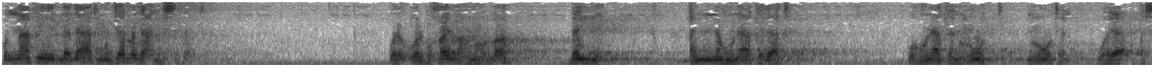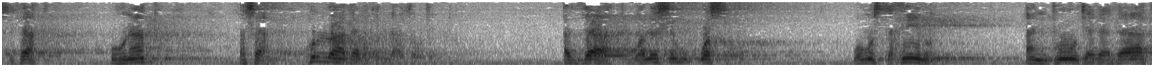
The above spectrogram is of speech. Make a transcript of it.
قل ما فيه إلا ذات مجردة عن الصفات. والبخاري رحمه الله بين أن هناك ذاتا وهناك نعوت نعوتا وهي الصفات وهناك أسامي. كلها ثابتة لله عز وجل. الذات والاسم والصفة. ومستحيل أن توجد ذات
